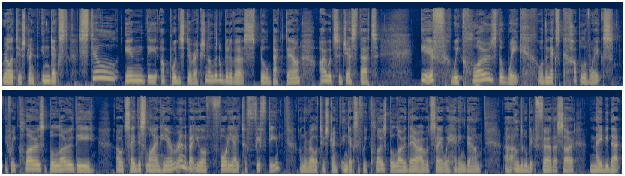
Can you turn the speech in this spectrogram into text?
relative strength index still in the upwards direction a little bit of a spill back down I would suggest that if we close the week or the next couple of weeks if we close below the I would say this line here, around about your 48 to 50 on the relative strength index. If we close below there, I would say we're heading down uh, a little bit further. So maybe that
